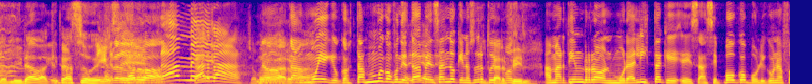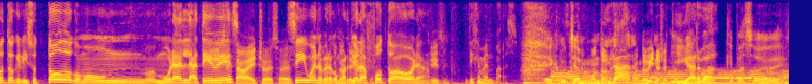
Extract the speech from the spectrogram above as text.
lo miraba. ¿Qué pasó? Eh? Garba. ¡Dame! Garba. No, a Garba. estás muy, estás muy confundido. Estaba pensando que nosotros El tuvimos perfil. a Martín Ron, muralista, que es, hace poco publicó una foto que le hizo todo como un mural a Sí, Tevez. estaba hecho eso. es. Sí, bueno, pero compartió la foto ahora. Sí, sí. Déjeme en paz. Escuchame Un montón. Y Garba. Cuando vino ya estaba. ¿Y Garba? ¿Qué pasó, bebé?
